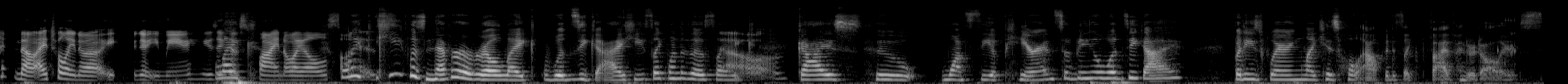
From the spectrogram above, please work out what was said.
No, I totally know what you, know what you mean. Using Like- fine oils on Like his. he was never a real like woodsy guy. He's like one of those like No. guys who wants the appearance of being a woodsy guy, but he's wearing like his whole outfit is like five hundred dollars.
